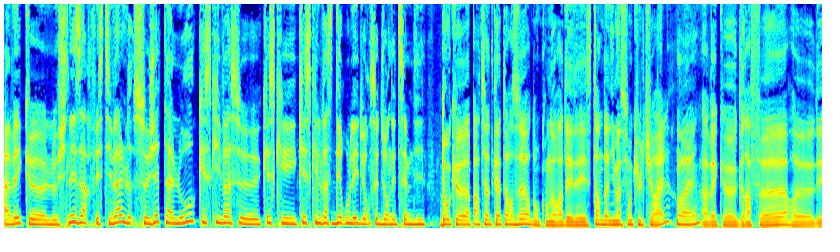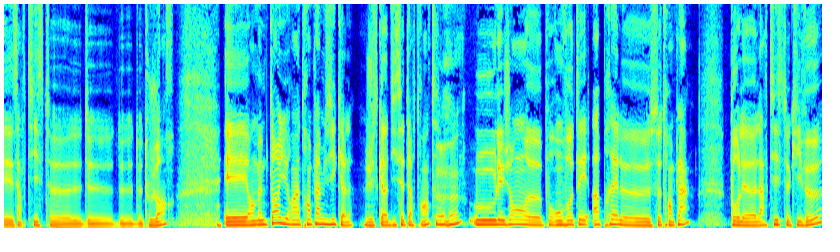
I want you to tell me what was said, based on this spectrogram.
avec euh, le Schlézard Festival se jette à l'eau. Qu'est-ce qui va se, qu'est-ce qui, qu'est-ce qu'il va se dérouler durant cette journée de samedi? Donc à partir de 14 h donc on aura des, stands d'animation culturelle, ouais. avec graffeurs, des artistes de, de, de, tout genre. Et en même temps, il y aura un tremplin musical jusqu'à 17h30 mhm. où les gens euh, pourront voter après le, ce tremplin pour l'artiste qui veut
